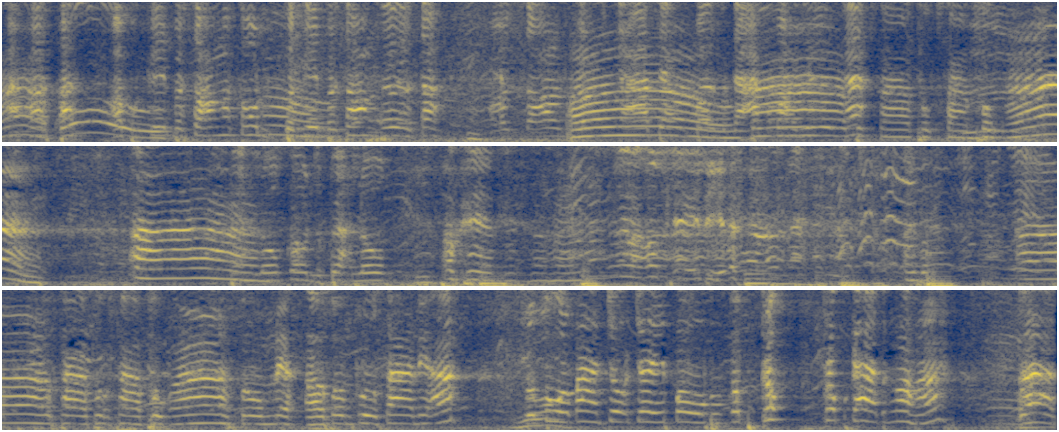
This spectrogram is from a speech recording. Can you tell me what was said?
ណាអត់អត់អត់ប្រគេនប្រសងណាកូនប្រគេនប្រសងអឺតាឲ្យដល់អឺការទាំងបើស្ដាប់របស់យើងណាទុកសាទុកសាទុកណាអាលោកកូនទៅពះលោកអូខេអូខេទៀតអើសាធុកសាធុកអាសូមនេះអើសូមគ្រួសារនេះអាទទួលបានជោគជ័យពោគ្រប់គ្រប់គ្រប់ការទាំងអស់ហ៎ បាទ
